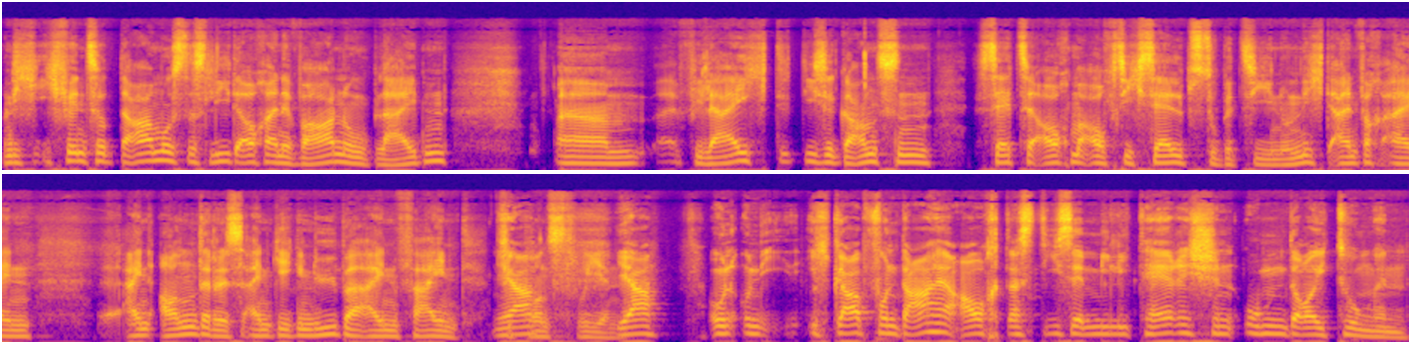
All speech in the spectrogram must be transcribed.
Und ich, ich finde so, da muss das Lied auch eine Warnung bleiben. Ähm, vielleicht diese ganzen Sätze auch mal auf sich selbst zu beziehen und nicht einfach ein, ein anderes, ein Gegenüber, einen Feind ja. zu konstruieren. Ja, und, und ich glaube von daher auch, dass diese militärischen Umdeutungen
